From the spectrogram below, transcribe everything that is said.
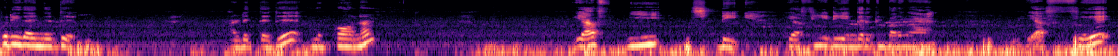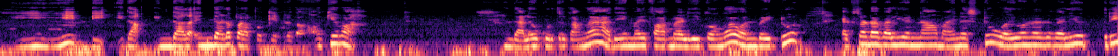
புரியுதா இந்த இது? அடுத்தது முக்கோணம் எஃப்இடி எஃப்இடி எங்கே இருக்குன்னு பாருங்கள் எஃப்இஇடி இதான். இந்த இந்த இட பரப்பு கேட்டிருக்காங்க. ஓகேவா இந்த அளவு கொடுத்துருக்காங்க. அதே மாதிரி ஃபார்முலா எழுதிக்கோங்க. ஒன் பை டூ எக்ஸோட வேல்யூ என்ன? மைனஸ் டூ ஒய் ஒனோட வேல்யூ த்ரீ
